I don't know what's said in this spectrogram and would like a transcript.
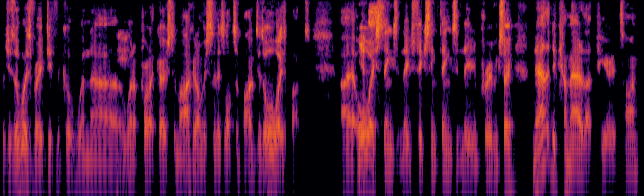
which is always very difficult when uh, yeah. when a product goes to market. Obviously, there's lots of bugs. There's always bugs. Uh, yes. Always things that need fixing, things that need improving. So now that you've come out of that period of time,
